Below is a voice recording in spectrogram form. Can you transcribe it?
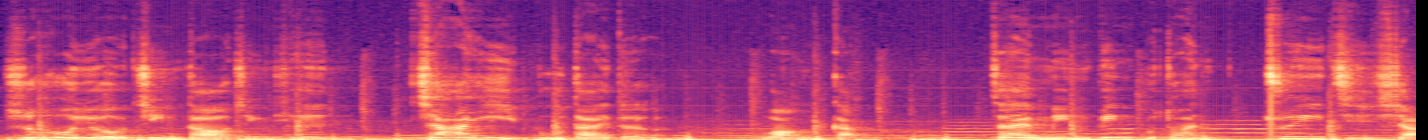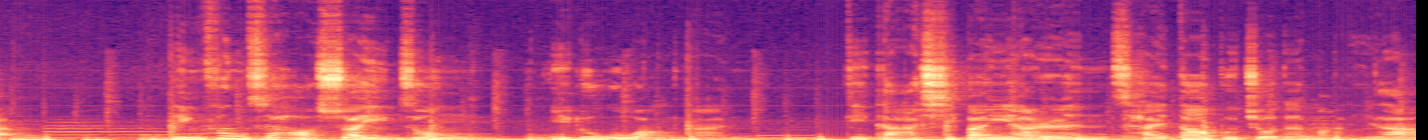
之后又进到今天嘉义布袋的王港。在民兵不断追击下，林凤只好率一众一路往南，抵达西班牙人才到不久的马尼拉。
